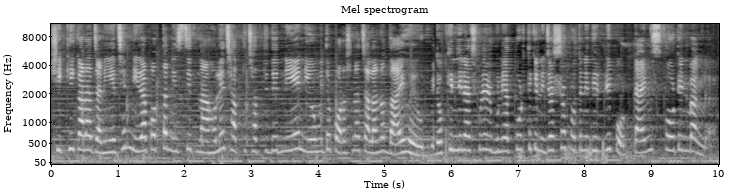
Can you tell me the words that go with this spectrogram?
শিক্ষিকারা জানিয়েছেন, নিরাপত্তা নিশ্চিত না হলে ছাত্রছাত্রীদের নিয়ে নিয়মিত পড়াশোনা চালানো দায় হয়ে উঠবে। দক্ষিণ দিনাজপুরের বুনিয়াদপুর থেকে নিজস্ব প্রতিনিধির রিপোর্ট, টাইমস ফোরটিন বাংলা।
